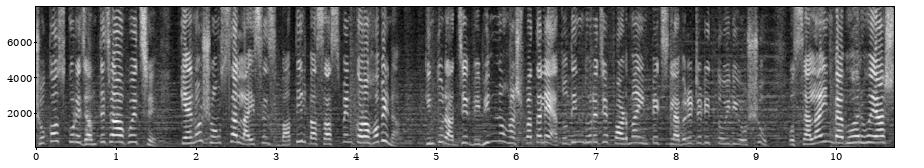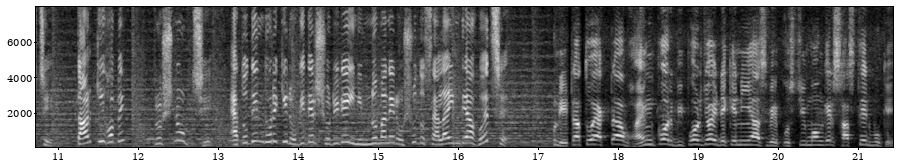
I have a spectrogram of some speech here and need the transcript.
শোকজ করে জানতে চাওয়া হয়েছে, কেন সংস্থার লাইসেন্স বাতিল বা সাসপেন্ড করা হবে না? কিন্তু রাজ্যের বিভিন্ন হাসপাতালে এতদিন ধরে যে ফার্মা ইম্পেক্স ল্যাবরেটরির তৈরি ওষুধ ও স্যালাইন ব্যবহার হয়ে আসছে, তার কি হবে? প্রশ্ন উঠছে, এতদিন ধরে কি রোগীদের শরীরে এই নিম্নমানের ওষুধ ও স্যালাইন দেওয়া হয়েছে? এটা তো একটা ভয়ঙ্কর বিপর্যয় ডেকে নিয়ে আসবে পশ্চিমবঙ্গের স্বাস্থ্যের বুকে।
